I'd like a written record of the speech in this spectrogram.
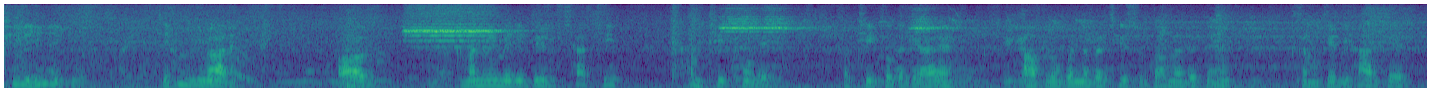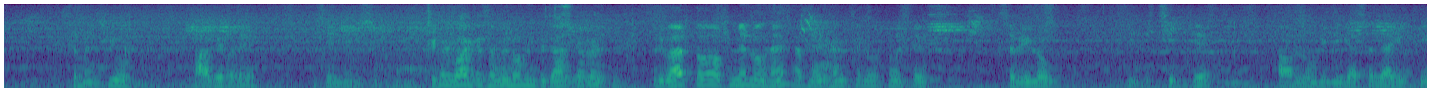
फील ही नहीं हुआ कि हम बीमार हैं। और मन में मेरी दृढ़ इच्छा थी हम ठीक होंगे और ठीक होकर के आए हैं। आप लोगों को नववर्ष की शुभकामना देते हैं। समूचे बिहार के समझियो आगे बढ़े इसे शुभकामना परिवार के सभी लोग इंतज़ार कर रहे थे। परिवार तो अपने लोग हैं अपने ढंग से लोग समझ के सभी लोग इच्छित थे और लोगों की जिज्ञासा ज़ाहिर थी।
